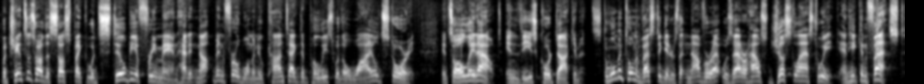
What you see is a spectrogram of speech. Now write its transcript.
But chances are the suspect would still be a free man had it not been for a woman who contacted police with a wild story. It's all laid out in these court documents. The woman told investigators that Navarrete was at her house just last week, and he confessed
